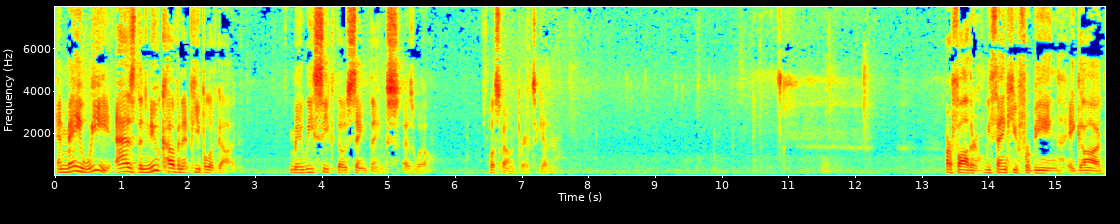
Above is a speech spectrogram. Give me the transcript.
And may we, as the new covenant people of God, may we seek those same things as well. Let's bow in prayer together. Our Father, we thank you for being a God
